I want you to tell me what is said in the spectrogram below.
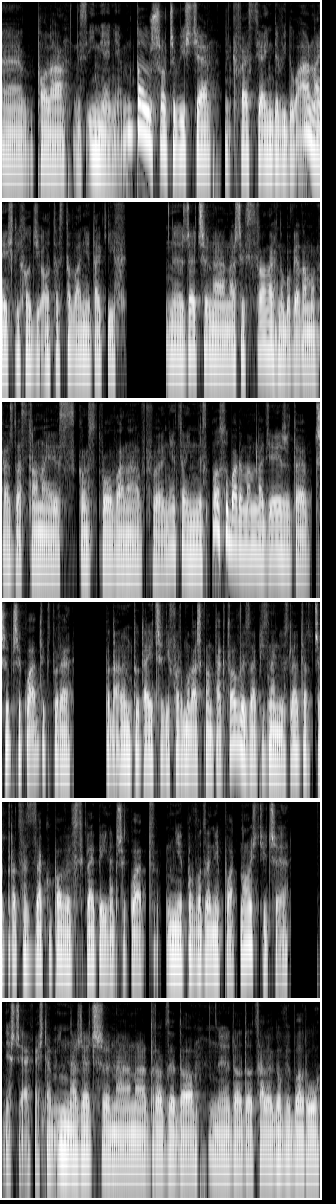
e, pola z imieniem. To już oczywiście kwestia indywidualna, jeśli chodzi o testowanie takich e, rzeczy na naszych stronach, no bo wiadomo, każda strona jest skonstruowana w nieco inny sposób, ale mam nadzieję, że te trzy przykłady, które podałem tutaj, czyli formularz kontaktowy, zapis na newsletter, czy proces zakupowy w sklepie i na przykład niepowodzenie płatności, czy jeszcze jakaś tam inna rzecz na, na drodze do, do, do całego wyboru,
